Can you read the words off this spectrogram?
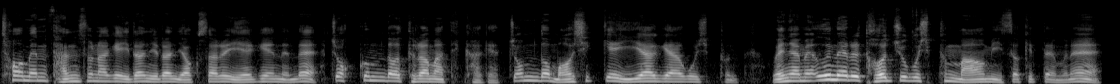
처음에는 단순하게 이런 이런 역사를 얘기했는데 조금 더 드라마틱하게 좀 더 멋있게 이야기하고 싶은 왜냐하면 은혜를 더 주고 싶은 마음이 있었기 때문에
